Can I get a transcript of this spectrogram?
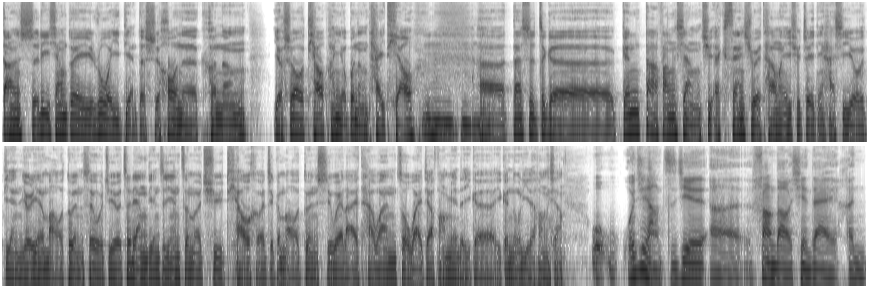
当然实力相对弱一点的时候呢，可能。有时候挑朋友不能太挑，嗯嗯，呃，但是这个跟大方向去 accentuate 台湾，也许这一点还是有点有点矛盾，所以我觉得这两点之间怎么去调和这个矛盾，是未来台湾做外交方面的一个一个努力的方向。我我就想直接呃放到现在很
